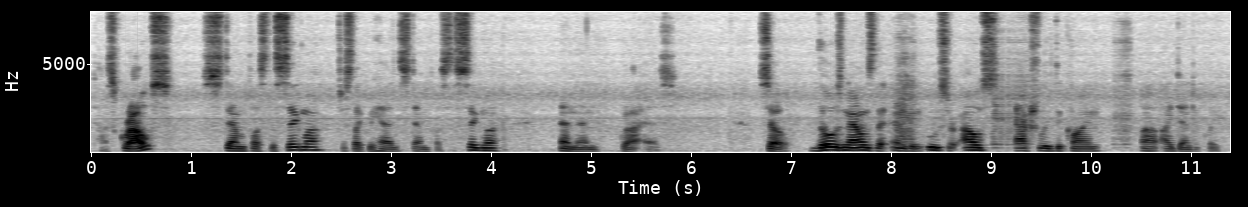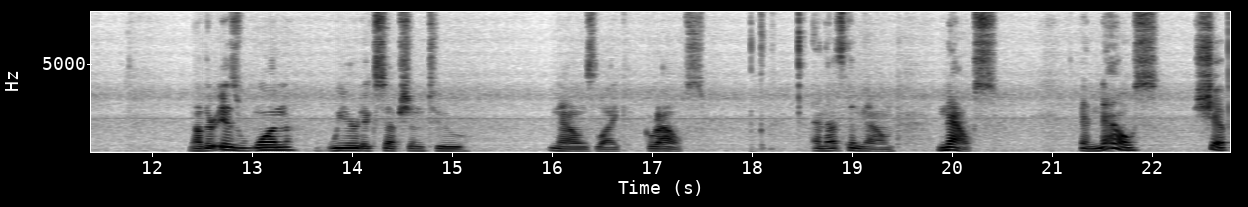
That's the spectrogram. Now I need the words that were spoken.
Tas graus, stem plus the sigma, just like we had stem plus the sigma, and then graez. So those nouns that end in us or aus actually decline uh, identically. Now there is one weird exception to nouns like graus, and that's the noun naus. And naus, ship,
